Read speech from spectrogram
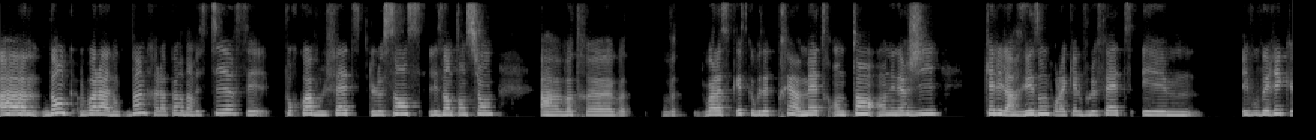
Euh, Donc voilà, donc vaincre la peur d'investir, c'est pourquoi vous le faites, le sens, les intentions, votre, euh, votre voilà, qu'est-ce que vous êtes prêt à mettre en temps, en énergie, quelle est la raison pour laquelle vous le faites et, et vous verrez que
